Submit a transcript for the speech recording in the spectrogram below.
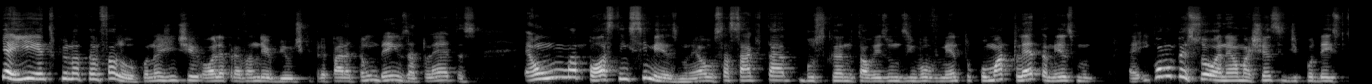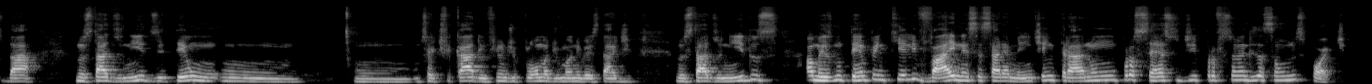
E aí entra o que o Nathan falou: quando a gente olha para Vanderbilt, que prepara tão bem os atletas, é uma aposta em si mesmo, né? O Sasaki está buscando talvez um desenvolvimento como atleta mesmo é, e como pessoa, né? Uma chance de poder estudar nos Estados Unidos e ter um, um, um, certificado, enfim, um diploma de uma universidade nos Estados Unidos, ao mesmo tempo em que ele vai necessariamente entrar num processo de profissionalização no esporte.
